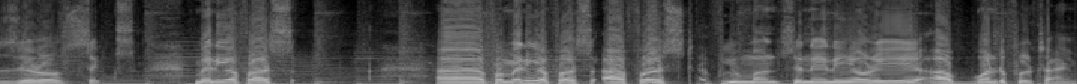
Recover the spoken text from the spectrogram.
106. Many of us uh, for many of us, our first few months in NA or AA are a wonderful time.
